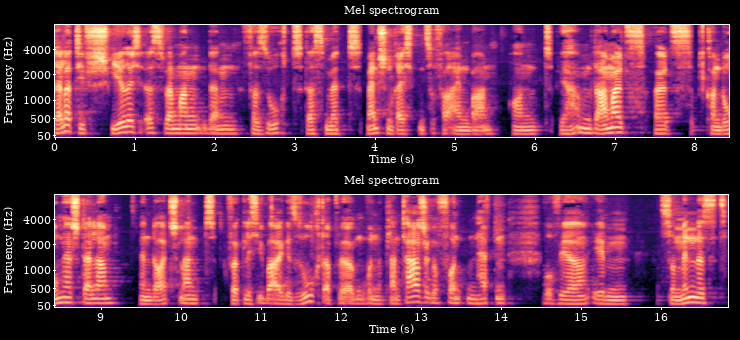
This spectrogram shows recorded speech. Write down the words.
relativ schwierig ist, wenn man dann versucht, das mit Menschenrechten zu vereinbaren. Und wir haben damals als Kondomhersteller in Deutschland wirklich überall gesucht, ob wir irgendwo eine Plantage gefunden hätten, wo wir eben zumindest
